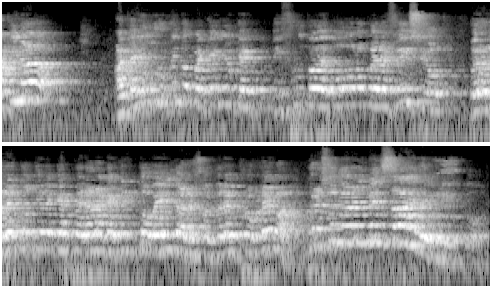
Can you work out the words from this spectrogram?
Aquí nada. Aquí hay un grupito pequeño que disfruta de todos los beneficios, pero el resto tiene que esperar a que Cristo venga a resolver el problema. Pero eso no era el mensaje de Cristo.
